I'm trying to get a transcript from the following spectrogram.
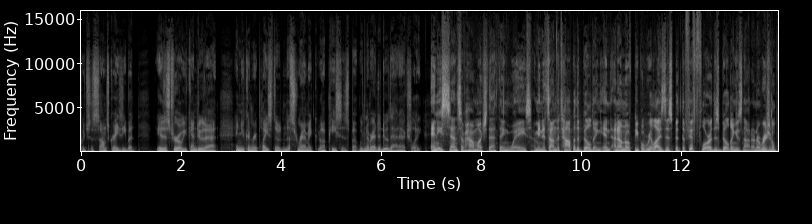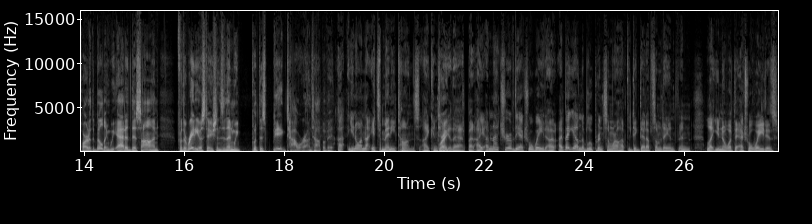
which just sounds crazy, but it is true. You can do that, and you can replace the, the ceramic uh, pieces. But we've never had to do that actually. Any sense of how much that thing weighs? I mean, it's on the top of the building, and I don't know if people realize this, but the fifth floor of this building is not an original part of the building. We added this on for the radio stations, and then we put this big tower on top of it. Uh, you know, I'm not. It's many tons. I can tell right. you that, but I, am not sure of the actual weight. I, I, bet you on the blueprint somewhere. I'll have to dig that up someday and, and, let you know what the actual weight is.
